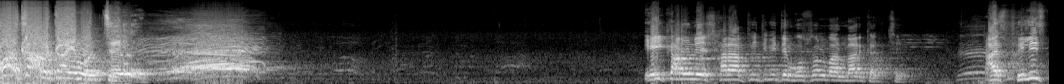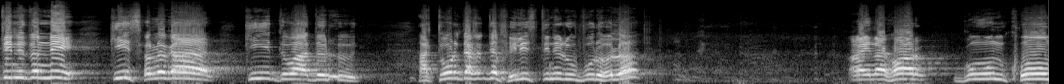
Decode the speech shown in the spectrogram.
সরকার কায়েম হচ্ছে। এই কারণে সারা পৃথিবীতে মুসলমান মার খাচ্ছে। আজ ফিলিস্তিনের জন্য কি স্লোগান, কি দোয়া দরুদ। আর তোর দেশের যে ফিলিস্তিনের উপর হলো আয়না ঘর গুণ, খুম,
